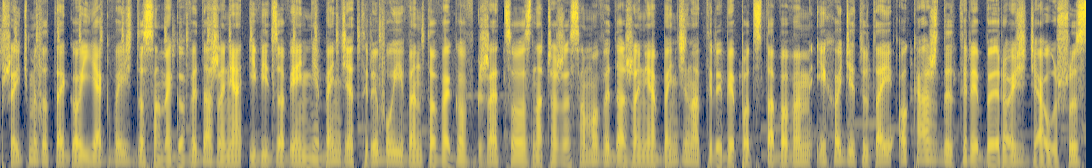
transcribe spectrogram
przejdźmy do tego, jak wejść do samego wydarzenia i widzowie, nie będzie trybu eventowego w grze, co oznacza, że samo wydarzenie będzie na trybie podstawowym i chodzi tutaj o każdy tryb rozdziału 6.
